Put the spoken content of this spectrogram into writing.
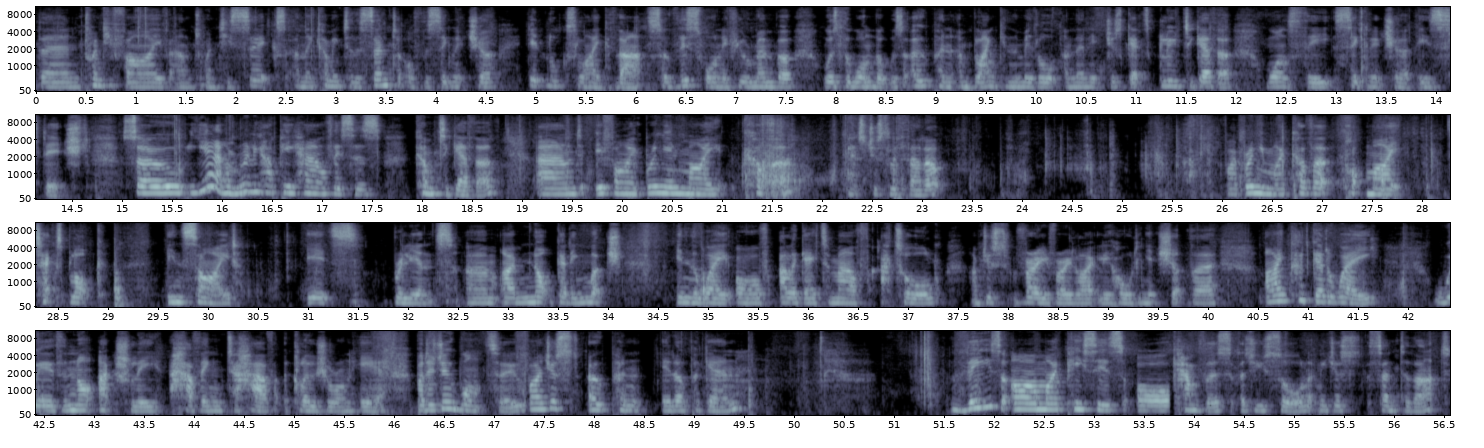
then 25 and 26 and then coming to the center of the signature it looks like that. So this one if you remember was the one that was open and blank in the middle and then it just gets glued together once the signature is stitched. So yeah I'm really happy how this has come together. And if I bring in my cover let's just lift that up. If I bring in my cover pop my text block inside it's brilliant. Um, I'm not getting much in the way of alligator mouth at all. I'm just very very lightly holding it shut there. I could get away with not actually having to have a closure on here but I do want to. If I just open it up again. These are my pieces of canvas as you saw. Let me just center that.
